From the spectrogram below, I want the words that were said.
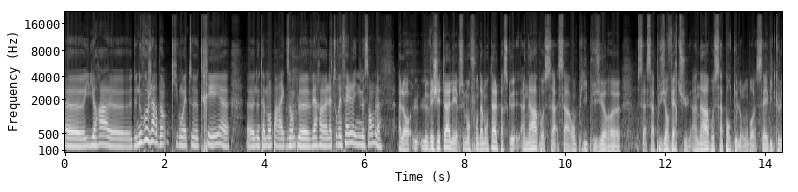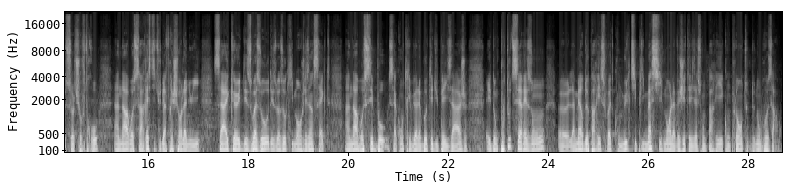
euh, il y aura de nouveaux jardins qui vont être créés, notamment par exemple vers la Tour Eiffel, il me semble. Alors le végétal est absolument fondamental parce qu'un arbre, ça, ça remplit plusieurs, ça, ça, a plusieurs vertus. Un arbre, ça apporte de l'ombre, ça évite que le sol chauffe trop. Un arbre, ça restitue de la fraîcheur la nuit, ça accueille des oiseaux, des oiseaux qui mangent les insectes. Un arbre, c'est beau, ça contribue à la beauté du paysage. Et donc pour toutes ces raisons, euh, la maire de Paris souhaite qu'on multiplie massivement la végétalisation de Paris et qu'on plante de nombreux arbres.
